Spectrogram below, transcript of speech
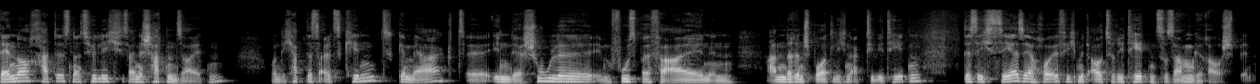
Dennoch hat es natürlich seine Schattenseiten. Und ich habe das als Kind gemerkt, äh, in der Schule, im Fußballverein, in anderen sportlichen Aktivitäten, dass ich sehr, sehr häufig mit Autoritäten zusammengerauscht bin.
